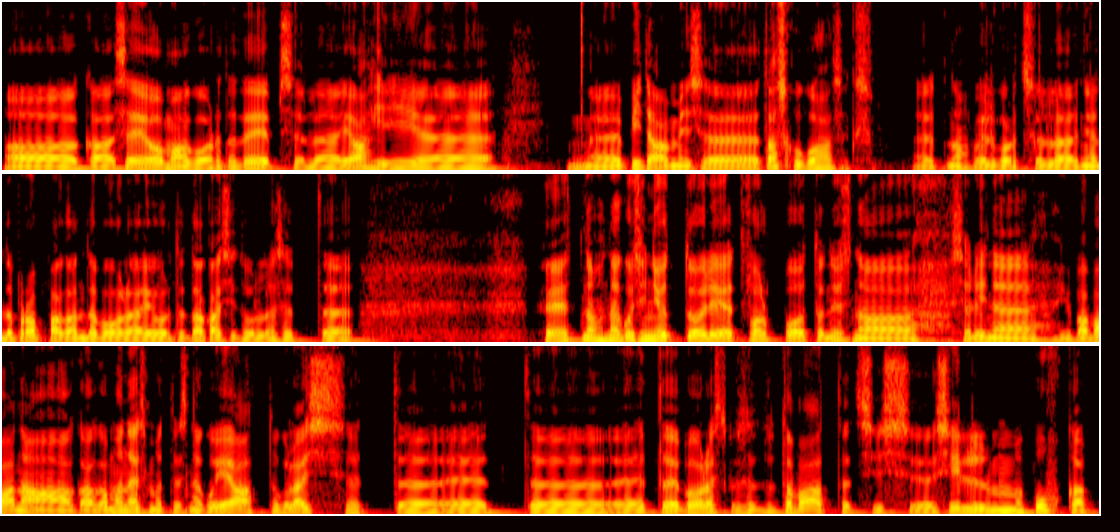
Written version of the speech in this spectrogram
aga see omakorda teeb selle jahi äh, pidamise taskukohaseks. et noh, veel kord selle nii-öelda propaganda poole juurde tagasi tulles, et et noh, nagu siin juttu oli, et folkboat on üsna selline juba vana, aga, aga mõnes mõttes nagu eatu klass, et, et, et tõepoolest, kui sa teda vaatad, siis silm puhkab,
